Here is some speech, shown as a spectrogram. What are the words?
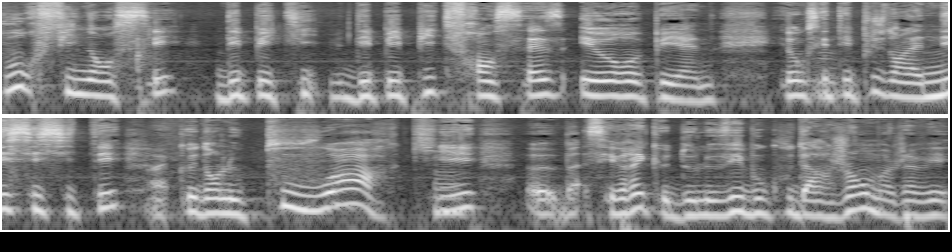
pour financer des, des pépites françaises et européennes. Et donc c'était plus dans la nécessité que dans le pouvoir qui est. Euh, bah, c'est vrai que de lever beaucoup d'argent, moi j'avais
